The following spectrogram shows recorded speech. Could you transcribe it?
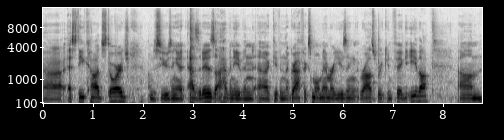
uh, SD card storage. I'm just using it as it is. I haven't even uh, given the graphics more memory using Raspberry config either. Um,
